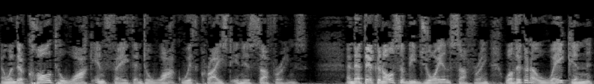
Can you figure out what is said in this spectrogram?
And when they're called to walk in faith and to walk with Christ in his sufferings, and that there can also be joy in suffering, well, they're going to awaken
